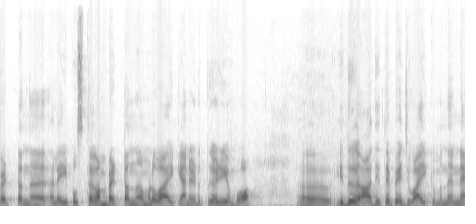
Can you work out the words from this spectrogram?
പെട്ടെന്ന് അല്ല ഈ പുസ്തകം പെട്ടെന്ന് നമ്മൾ വായിക്കാൻ എടുത്തു കഴിയുമ്പോൾ ഇത് ആദ്യത്തെ പേജ് വായിക്കുമ്പോൾ തന്നെ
